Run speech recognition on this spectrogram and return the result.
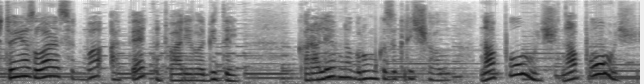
что ее злая судьба опять натворила беды. Королевна громко закричала «На помощь! На помощь!»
